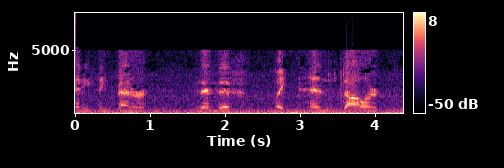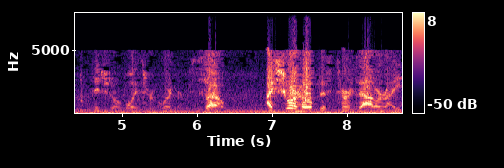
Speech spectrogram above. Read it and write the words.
anything better than this, like, $10 digital voice recorder. So, I sure hope this turns out alright.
